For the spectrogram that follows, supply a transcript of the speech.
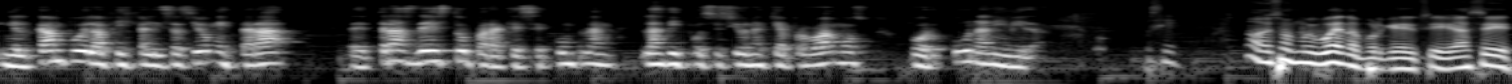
en el campo de la fiscalización estará detrás de esto para que se cumplan las disposiciones que aprobamos por unanimidad. Sí. No, eso es muy bueno porque se hace,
